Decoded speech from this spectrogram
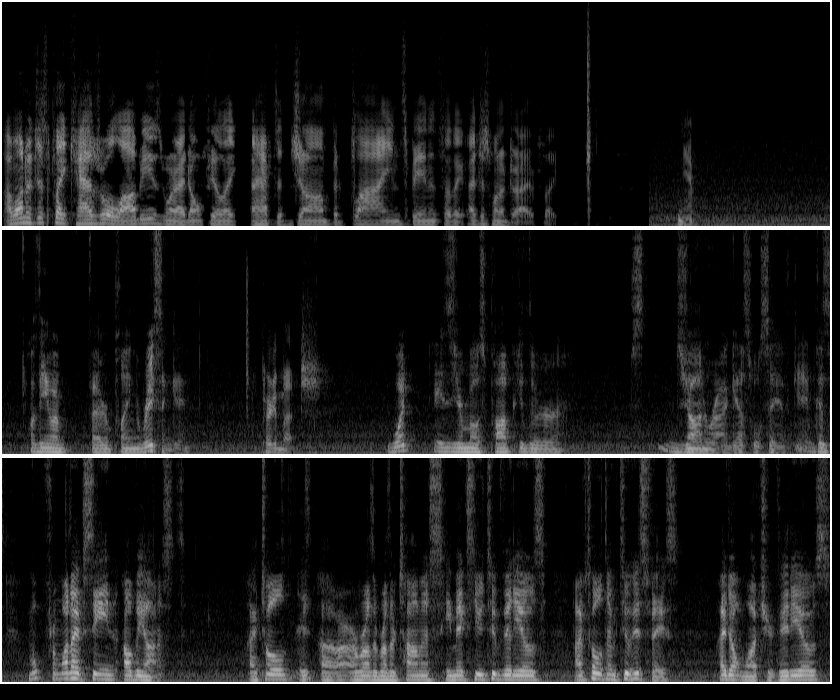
I want to just play casual lobbies where I don't feel like I have to jump and fly and spin and stuff. Like, I just want to drive. Like. yeah. well, then you went better playing a racing game. Pretty much. What is your most popular genre? I guess we'll say of game because from what I've seen, I'll be honest. I told uh, our other brother Thomas he makes YouTube videos. I've told him to his face, I don't watch your videos,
